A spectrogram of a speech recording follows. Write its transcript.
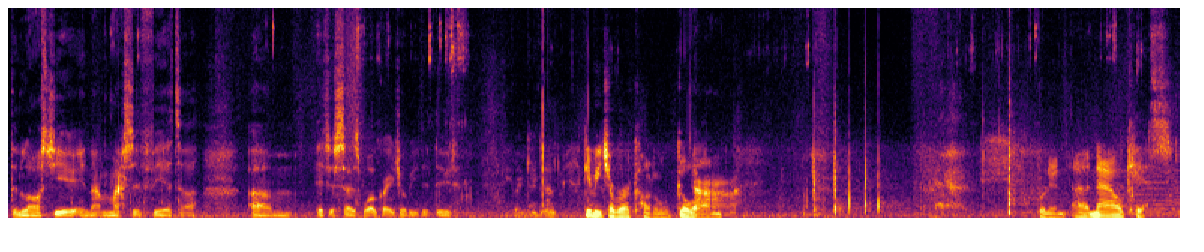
than last year in that massive theatre, um, it just says what a great job you did, dude. Thank you, dude. Give each other a cuddle. Go on. Brilliant. Uh, now kiss.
